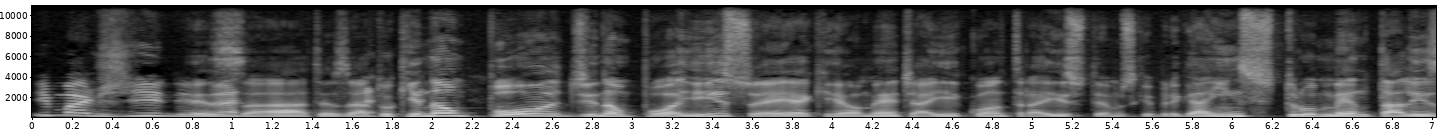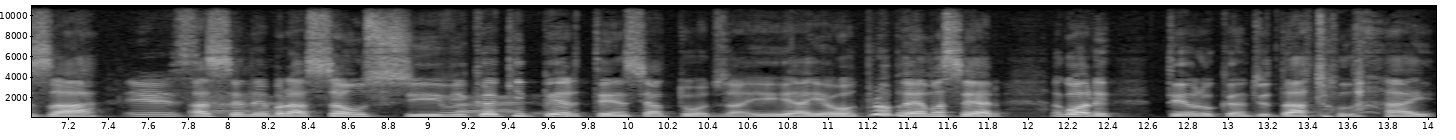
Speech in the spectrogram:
imagine, né? Exato, né? exato. O que não pode, não pode, isso é que realmente aí contra isso temos que brigar, instrumentalizar Exato. a celebração cívica claro. que pertence a todos. Aí, aí é outro problema sério. Agora, ter o candidato lá e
